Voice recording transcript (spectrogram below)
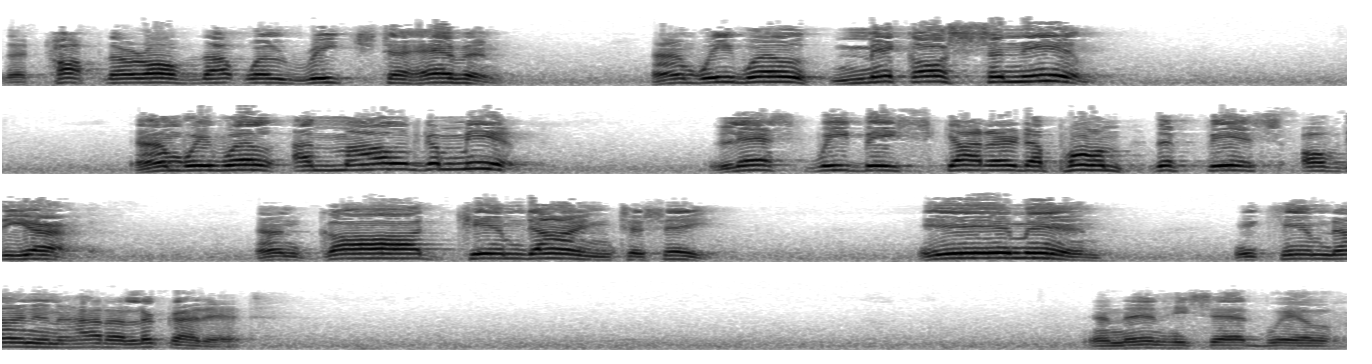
the top thereof that will reach to heaven and we will make us a name. And we will amalgamate, lest we be scattered upon the face of the earth. And God came down to see. Amen. He came down and had a look at it. And then he said, well,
